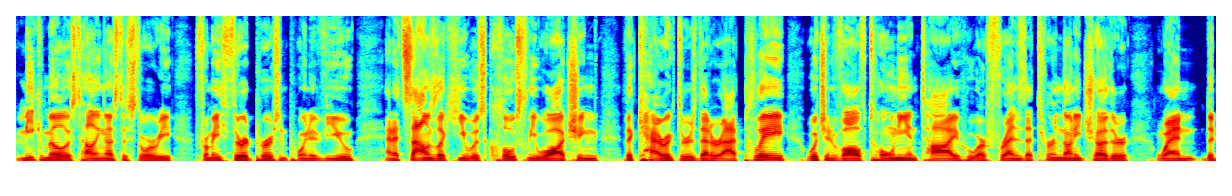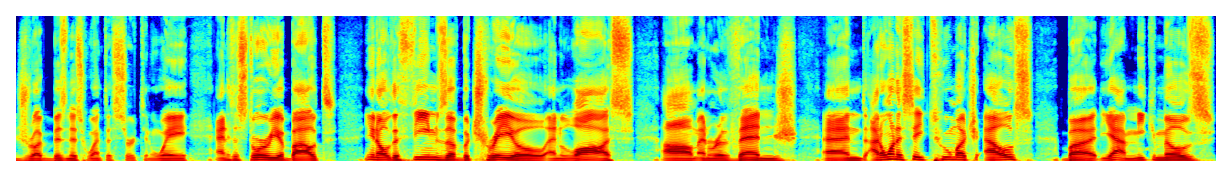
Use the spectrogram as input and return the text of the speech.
Meek Mill is telling us the story from a third person point of view, and it sounds like he was closely watching the characters that are at play, which involve Tony and Ty, who are friends that turned on each other when the drug business went a certain way. And it's a story about, you know, the themes of betrayal and loss um, and revenge. And I don't want to say too much else, but yeah, Meek Mill's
